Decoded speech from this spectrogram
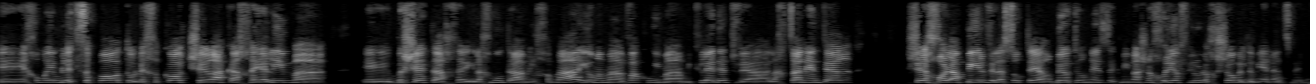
אה, איך אומרים, לצפות או לחכות שרק החיילים בשטח יילחמו את המלחמה, היום המאבק הוא עם המקלדת והלחצן אנטר, שיכול להפיל ולעשות הרבה יותר נזק ממה שאנחנו יכולים אפילו לחשוב ולדמיין לעצמנו.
